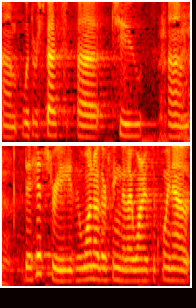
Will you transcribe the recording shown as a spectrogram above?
Um, with respect uh, to um, the history, the one other thing that I wanted to point out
